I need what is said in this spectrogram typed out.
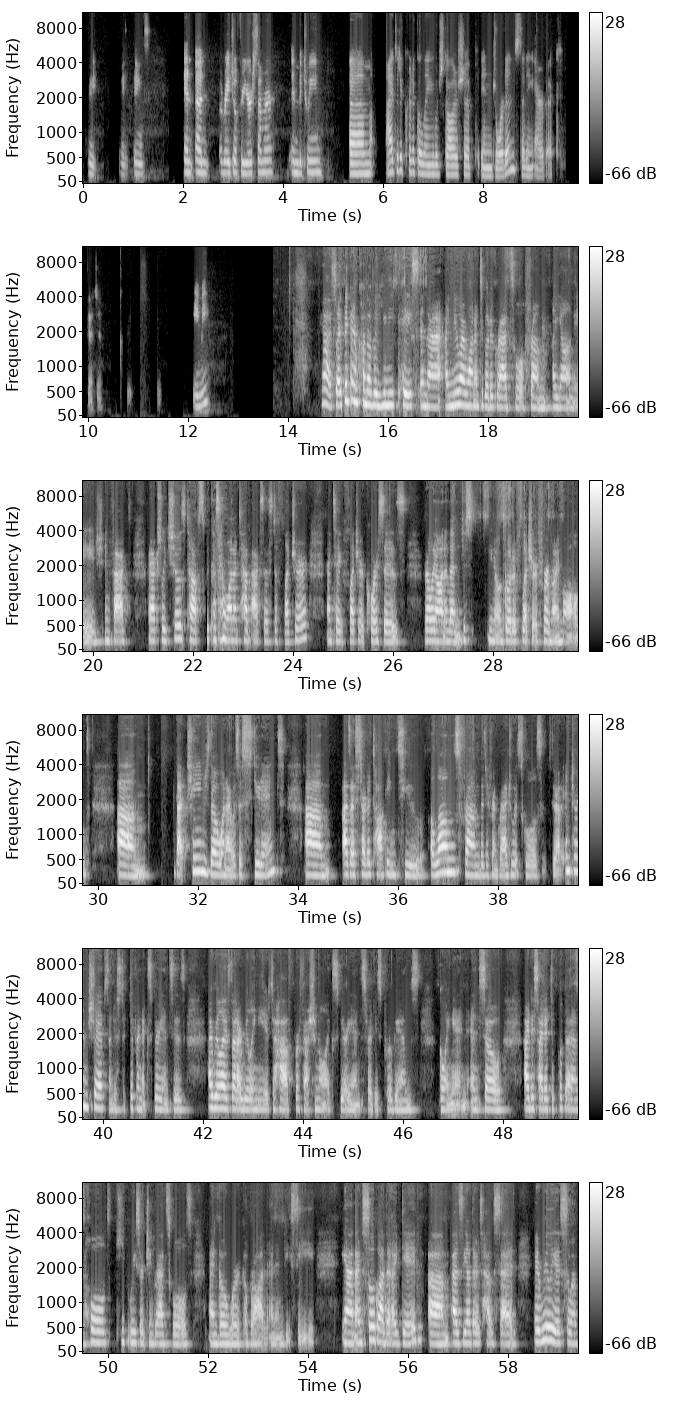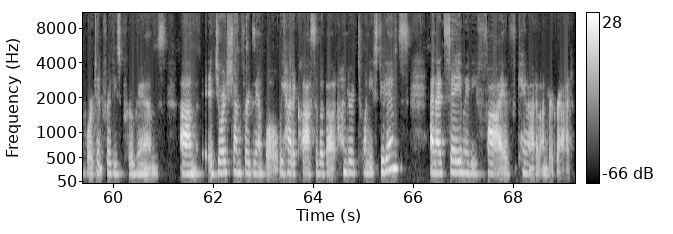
Great, great, thanks. And, and Rachel, for your summer in between? Um, I did a critical language scholarship in Jordan studying Arabic. Gotcha. Amy? Yeah, so I think I'm kind of a unique case in that I knew I wanted to go to grad school from a young age. In fact, I actually chose Tufts because I wanted to have access to Fletcher and take Fletcher courses early on and then just, you know, go to Fletcher for my MALD. Um, that changed though when I was a student. Um, as I started talking to alums from the different graduate schools throughout internships and just different experiences, I realized that I really needed to have professional experience for these programs going in. And so I decided to put that on hold, keep researching grad schools and go work abroad and in DC. And I'm so glad that I did. Um, as the others have said, it really is so important for these programs. Um, at Georgetown, for example, we had a class of about 120 students, and I'd say maybe five came out of undergrad.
